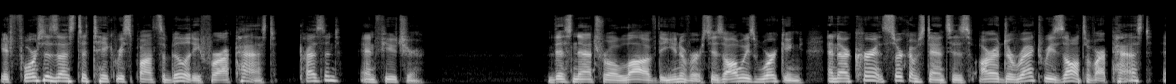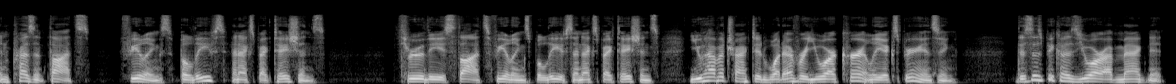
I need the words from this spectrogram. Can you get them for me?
it forces us to take responsibility for our past, present, and future. This natural law of the universe is always working, and our current circumstances are a direct result of our past and present thoughts, feelings, beliefs, and expectations. Through these thoughts, feelings, beliefs, and expectations, you have attracted whatever you are currently experiencing. This is because you are a magnet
